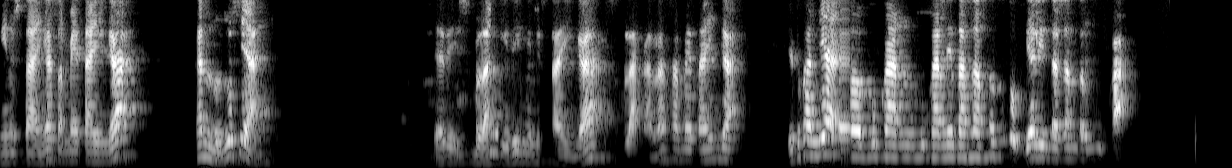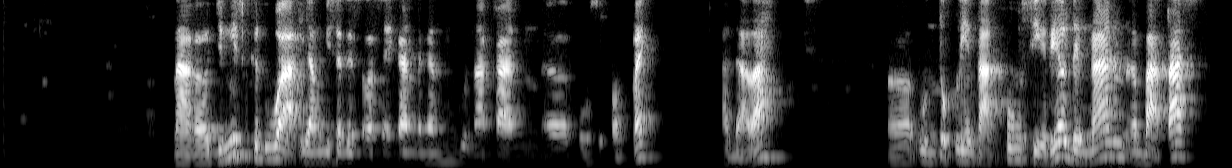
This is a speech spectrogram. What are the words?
Minus tahingga sampai tahingga kan lurus ya. Dari sebelah kiri minus tahingga, sebelah kanan sampai tahingga. Itu kan dia eh, bukan bukan lintasan tertutup, dia lintasan terbuka. Nah, eh, jenis kedua yang bisa diselesaikan dengan menggunakan eh, fungsi kompleks adalah eh, untuk lintas fungsi real dengan batas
